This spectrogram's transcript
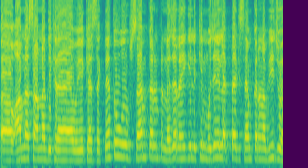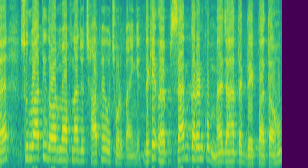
आमना सामना दिख रहा है, वो ये कह सकते हैं। तो सैम करन पर नज़र रहेगी, लेकिन मुझे नहीं लगता कि सैम करन अभी जो है, शुरुआती दौर में अपना जो छाप है, वो छोड़ पाएँगे। देखिए सैम करन को मैं जहाँ तक देख पाता हूँ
